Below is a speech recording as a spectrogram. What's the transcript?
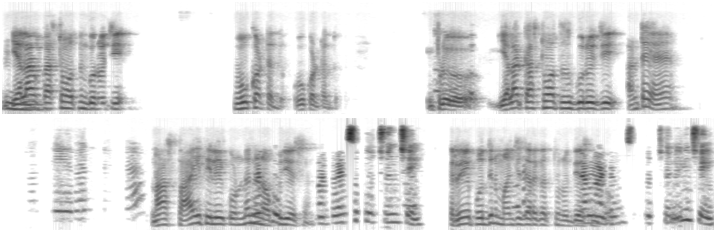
ఎలా. కష్టం అవుతుంది గురూజీ? ఊకొట్టద్దు. ఊకొట్టద్దు. ఇప్పుడు ఎలా కష్టం అవుతది గురూజీ అంటే నా స్థాయి తెలియకుండా నేను అప్పు చేశాను. రేపొద్దున మంచి జరగొచ్చన్న మనం ఉద్దేశంతో. అడ్వాన్స్ కూర్చొని చెయ్యి.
